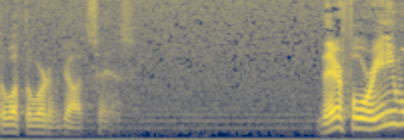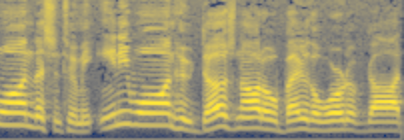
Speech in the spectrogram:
to what the Word of God says. Therefore, anyone, listen to me, anyone who does not obey the Word of God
